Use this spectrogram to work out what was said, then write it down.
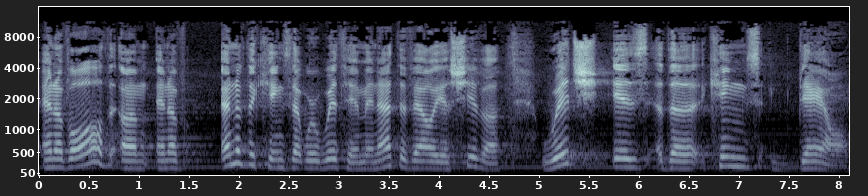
And of all, the, um, and of and of the kings that were with him, and at the valley of Shaveh, which is the king's dale.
